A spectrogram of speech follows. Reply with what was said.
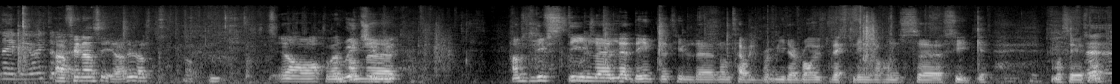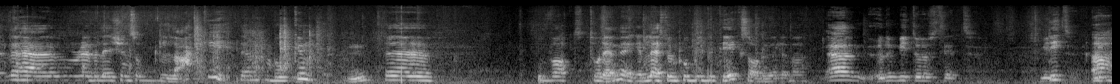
Nej, men jag är inte Han finansierade ju allt. Ja, men Rich han, eh, hans livsstil eh, ledde inte till eh, någon särskilt vidare bra utveckling av hans eh, psyke. Om man säger så. Den här Revelations of Lucky, den boken. Mm. Eh, vart tog den vägen? Läste du den på bibliotek sa du eller vad? Ja, under mitt universitet. Mitt, Ditt? mitt Ah.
